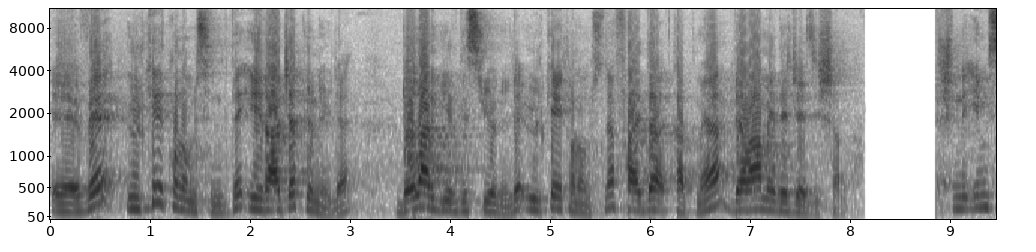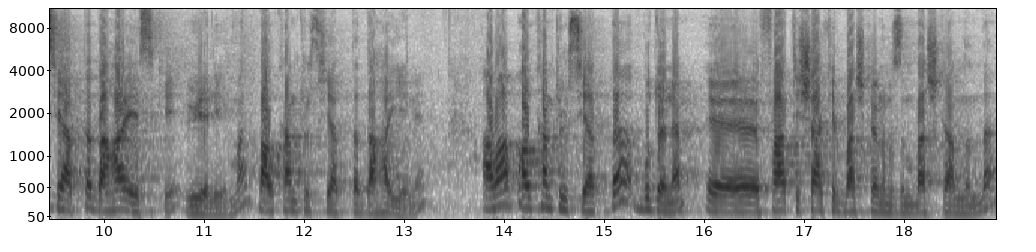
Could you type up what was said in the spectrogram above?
Ee, ve ülke ekonomisinde ihracat yönüyle, dolar girdisi yönüyle ülke ekonomisine fayda katmaya devam edeceğiz inşallah. Şimdi İMSİAD'da daha eski üyeliğim var. Balkan TÜRSİAD'da daha yeni. Ama Balkan TÜRSİAD'da bu dönem e, Fatih Şakir Başkanımızın başkanlığında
